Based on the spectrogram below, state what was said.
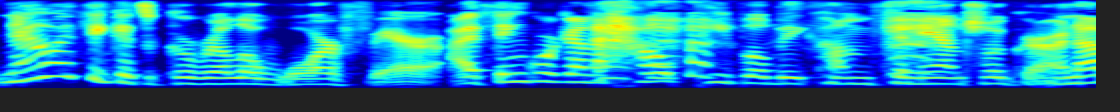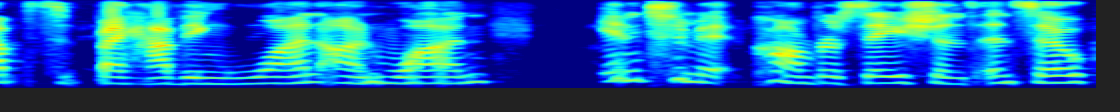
Now I think it's guerrilla warfare. I think we're going to help people become financial grown-ups by having one-on-one intimate conversations. And so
